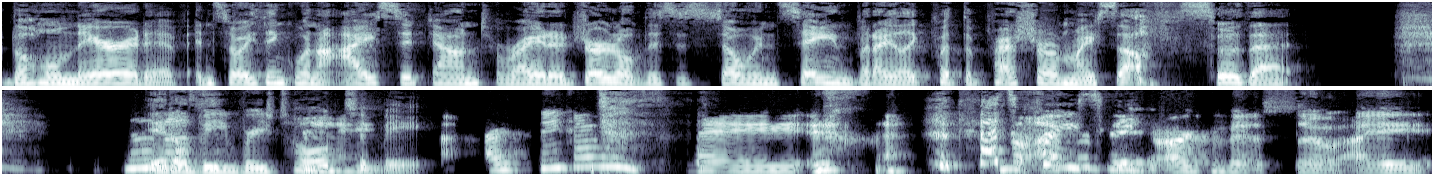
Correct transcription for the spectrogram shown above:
the whole narrative. And so I think when I sit down to write a journal, this is so insane, but I like put the pressure on myself so that no, it'll be retold to me. I think I would say That's no, I'm a big archivist, so I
